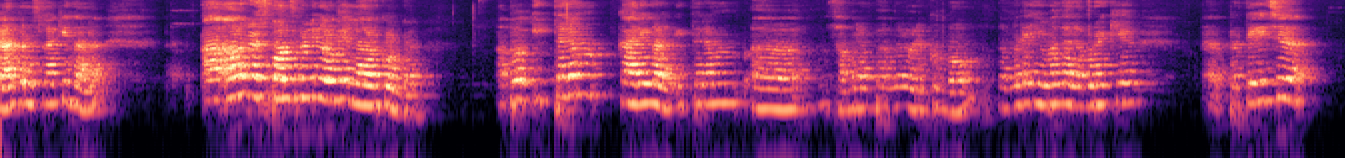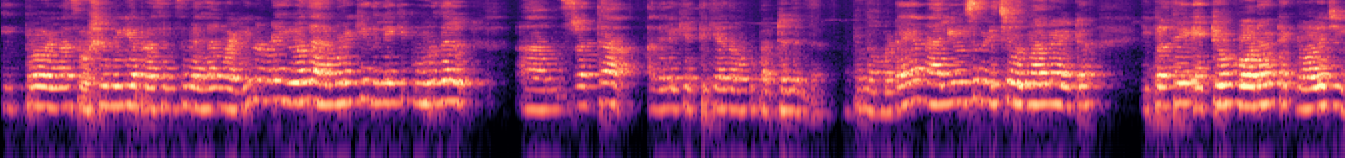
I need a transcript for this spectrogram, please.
ഞാൻ മനസ്സിലാക്കിയതാണ്. ആ ഒരു റെസ്പോൺസിബിലിറ്റി നമുക്ക് എല്ലാവർക്കും ഉണ്ട്. അപ്പോൾ ഇത്തരം കാര്യങ്ങൾ ഇത്തരം സംരംഭങ്ങൾ ഒരുക്കുമ്പോൾ നമ്മുടെ യുവതലമുറയ്ക്ക് പ്രത്യേകിച്ച് ഇപ്പോൾ ഉള്ള സോഷ്യൽ മീഡിയ പ്രസൻസും എല്ലാം വഴി നമ്മുടെ യുവതലമുറയ്ക്ക് ഇതിലേക്ക് കൂടുതൽ ശ്രദ്ധ അതിലേക്ക് എത്തിക്കാൻ നമുക്ക് പറ്റുന്നുണ്ട്. അപ്പം നമ്മുടെ വാല്യൂസ് പിടിച്ചു കൊടുക്കാനായിട്ട് ഇപ്പോഴത്തെ ഏറ്റവും മോഡേൺ ടെക്നോളജി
